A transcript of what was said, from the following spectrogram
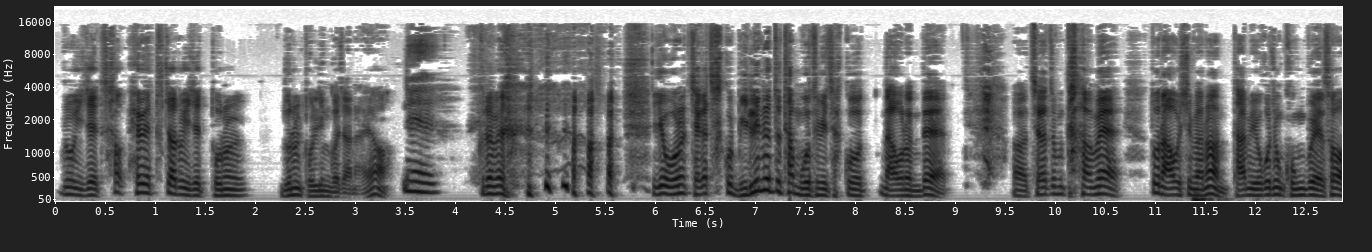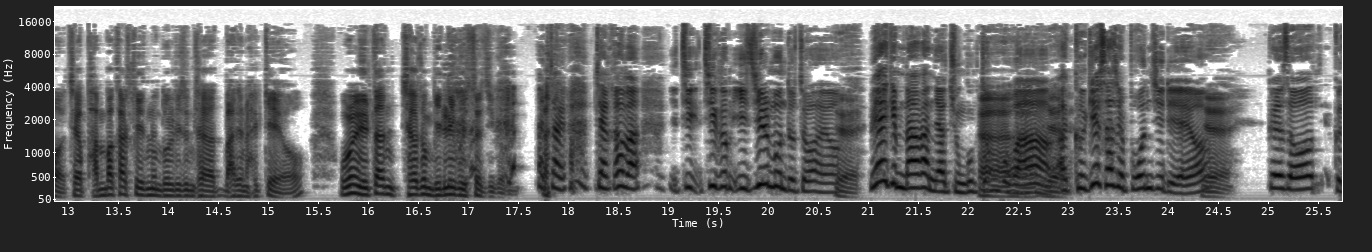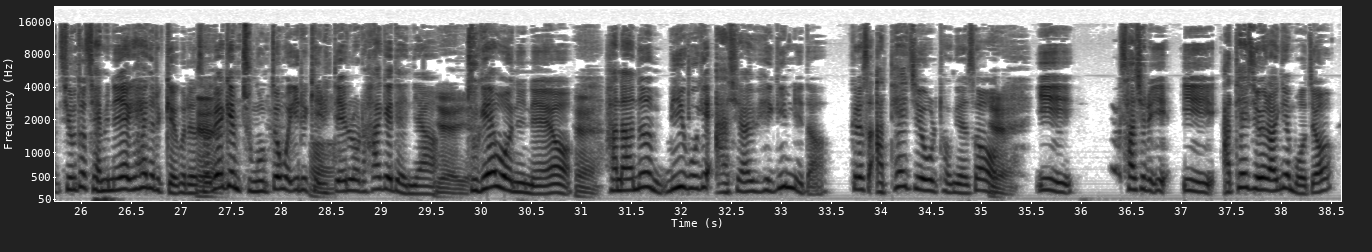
로 이제 사- 해외 투자로 이제 돈을 눈을 돌린 거잖아요. 네. 그러면 이게 오늘 제가 자꾸 밀리는 듯한 모습이 자꾸 나오는데 어, 제가 좀 다음에 또 나오시면은 다음에 요거 좀 공부해서 제가 반박할 수 있는 논리 좀 제가 마련할게요. 오늘 일단 제가 좀 밀리고 있어 지금. 아, 자, 잠깐만. 지, 지금 이 질문도 좋아요. 예. 왜김 나갔냐, 중국 정부가. 아, 예. 아, 그게 사실 본질이에요. 예. 그래서 그 지금부터 재밌는 얘기 해드릴게요. 그래서 예. 왜김 중국 정부 이렇게 어. 일대일로를 하게 됐냐. 예. 예. 두개 원인이에요. 예. 하나는 미국의 아시아의 회기입니다. 그래서 아태 지역을 통해서 예. 이 사실 이, 이 아태 지역이라는 게 뭐죠?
